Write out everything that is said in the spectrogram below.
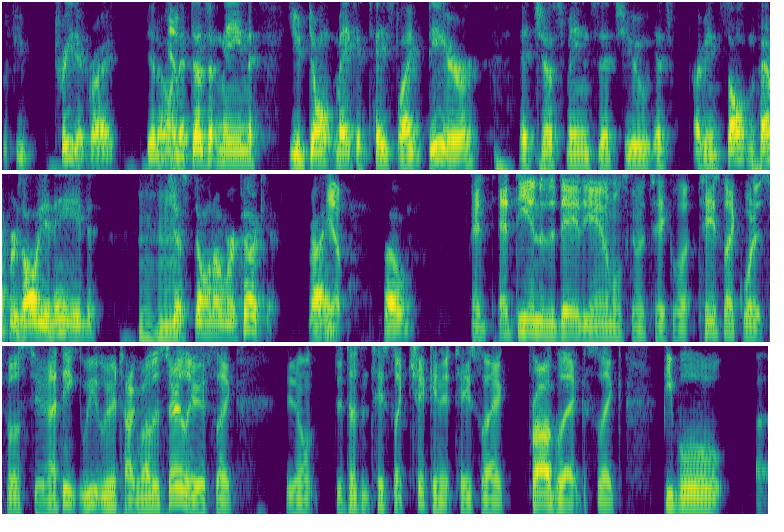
if you treat it right, you know. Yep. And it doesn't mean you don't make it taste like deer. It just means that you. It's. I mean, salt and pepper is all you need Mm-hmm. Just don't overcook it, right? Yep. So at, at the end of the day, the animal's going to take taste like what it's supposed to. And I think we, we were talking about this earlier. It's like you don't. It doesn't taste like chicken. It tastes like frog legs. Like people, uh,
